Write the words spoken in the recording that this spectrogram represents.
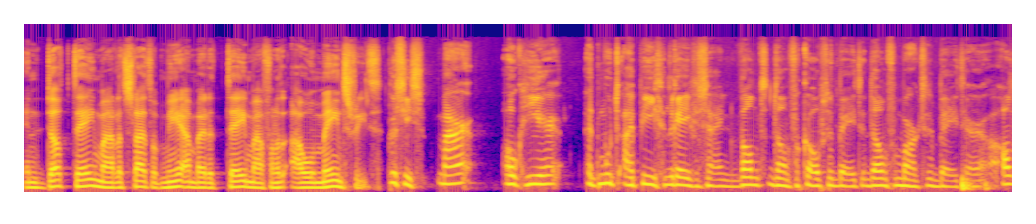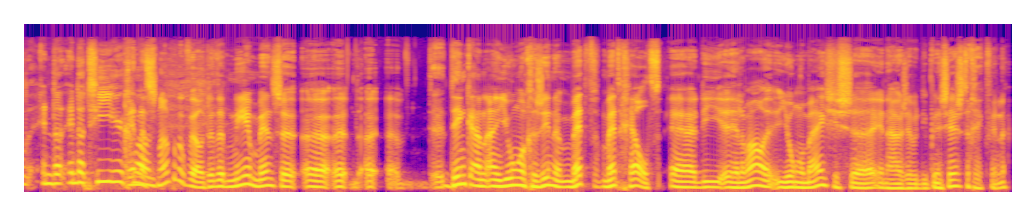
En dat thema, dat sluit wat meer aan bij het thema van het oude Main Street. precies. Maar ook hier, het moet IP gedreven zijn. Want dan verkoopt het beter, dan vermarkt het beter. Al, en, dat, en dat zie je hier En gewoon. dat snap ik ook wel. Dat er meer mensen. eh, denk aan, aan jonge gezinnen met, met geld. die helemaal jonge meisjes in huis hebben die prinsessen te gek vinden.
